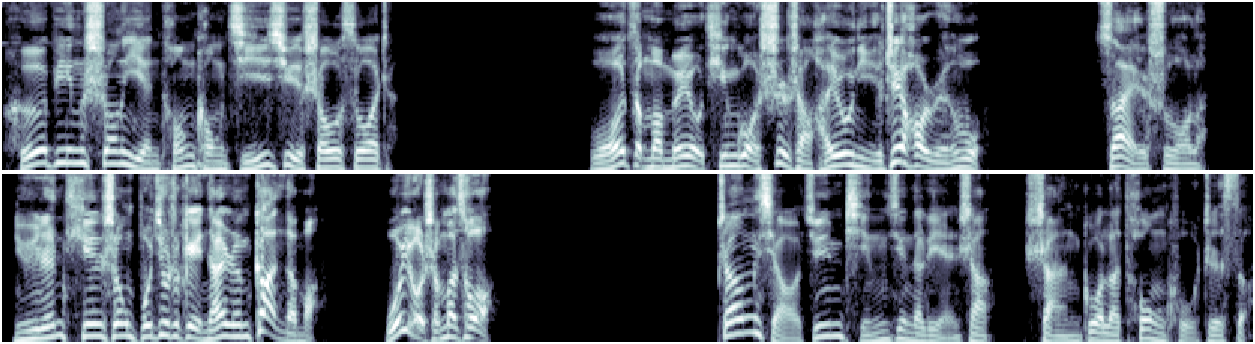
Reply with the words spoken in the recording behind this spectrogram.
何冰双眼瞳孔急剧收缩着。我怎么没有听过世上还有你这号人物？再说了，女人天生不就是给男人干的吗？我有什么错？张小军平静的脸上。闪过了痛苦之色，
